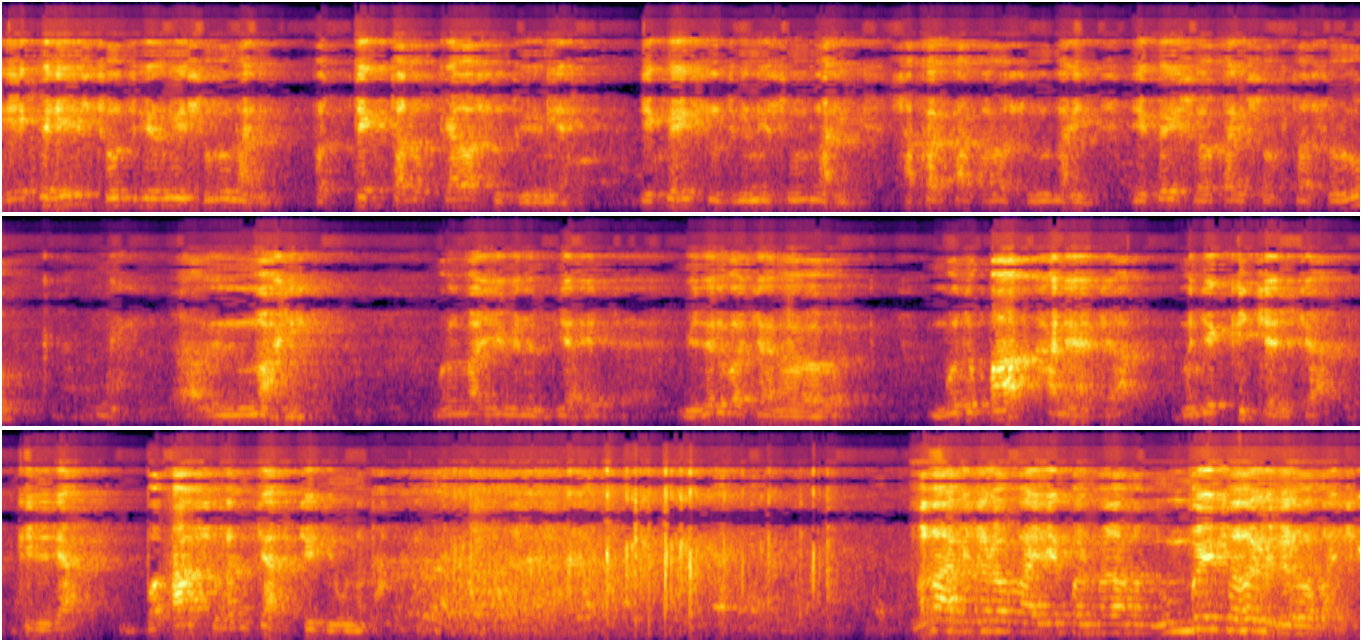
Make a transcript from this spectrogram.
एकही सूतगिरणी सुरू नाही. प्रत्येक तालुक्याला सूतगिरणी आहे. एकही सुजगिरणी सुरू नाही. साखर कारखाना सुरू नाही. एकही सहकारी संस्था सुरू नाही. म्हणून माझी विनंती आहे विदर्भाच्या नावावर मुदपाक खाण्याच्या म्हणजे किचनच्या किल्ल्या बकासुरांच्या हस्ते देऊ नका. मला विदर्भ पाहिजे पण मला मुंबईसह विदर्भ पाहिजे.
